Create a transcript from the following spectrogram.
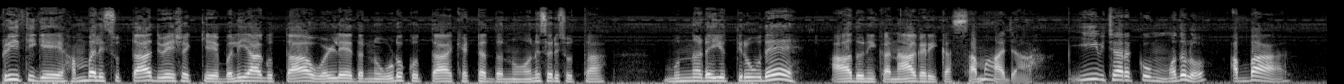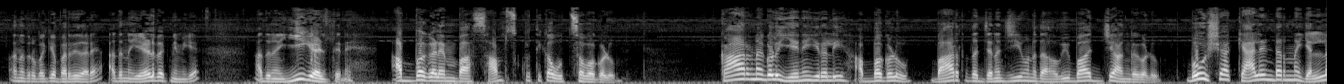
ಪ್ರೀತಿಗೆ ಹಂಬಲಿಸುತ್ತಾ, ದ್ವೇಷಕ್ಕೆ ಬಲಿಯಾಗುತ್ತಾ, ಒಳ್ಳೆಯದನ್ನು ಹುಡುಕುತ್ತಾ, ಕೆಟ್ಟದ್ದನ್ನು ಅನುಸರಿಸುತ್ತಾ ಮುನ್ನಡೆಯುತ್ತಿರುವುದೇ ಆಧುನಿಕ ನಾಗರಿಕ ಸಮಾಜ. ಈ ವಿಚಾರಕ್ಕೂ ಮೊದಲು ಹಬ್ಬ ಅನ್ನೋದ್ರ ಬಗ್ಗೆ ಬರೆದಿದ್ದಾರೆ. ಅದನ್ನು ಹೇಳ್ಬೇಕು ನಿಮಗೆ. ಅದನ್ನು ಈಗ ಹೇಳ್ತೇನೆ. ಹಬ್ಬಗಳೆಂಬ ಸಾಂಸ್ಕೃತಿಕ ಉತ್ಸವಗಳು. ಕಾರಣಗಳು ಏನೇ ಇರಲಿ, ಹಬ್ಬಗಳು ಭಾರತದ ಜನಜೀವನದ ಅವಿಭಾಜ್ಯ ಅಂಗಗಳು. ಬಹುಶಃ ಕ್ಯಾಲೆಂಡರ್ನ ಎಲ್ಲ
